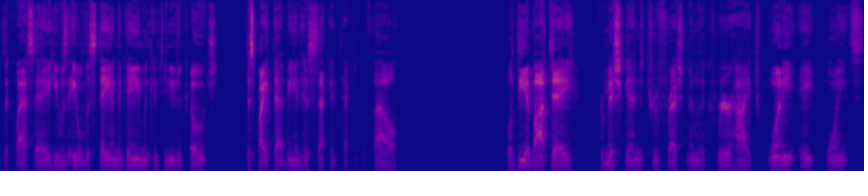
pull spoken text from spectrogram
as a Class A. He was able to stay in the game and continue to coach, despite that being his second technical foul. Well, Diabate for Michigan, the true freshman with a career high 28 points.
